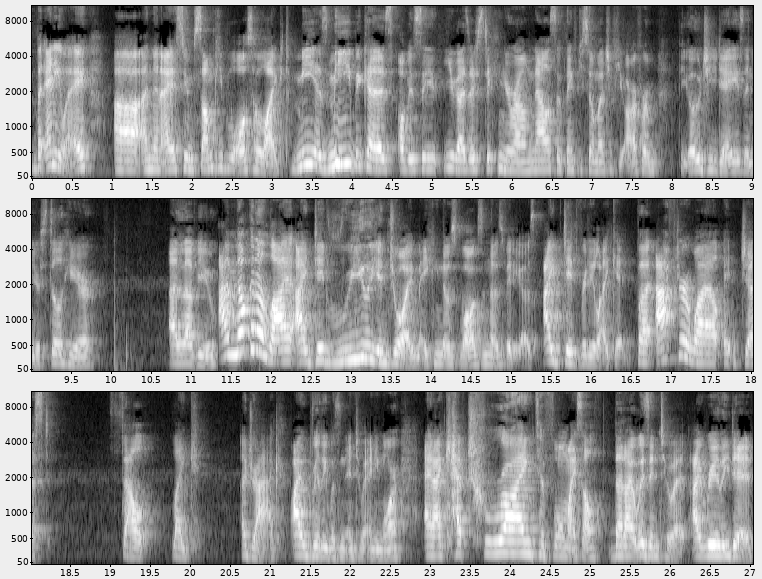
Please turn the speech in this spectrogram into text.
But anyway, uh, and then I assume some people also liked me as me because obviously you guys are sticking around now. So thank you so much if you are from the OG days and you're still here. I love you. I'm not gonna lie, I did really enjoy making those vlogs and those videos. I did really like it, but after a while, it just felt like a drag. I really wasn't into it anymore, and I kept trying to fool myself that I was into it. I really did.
